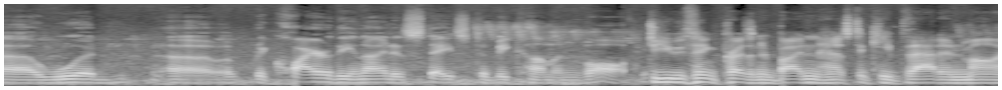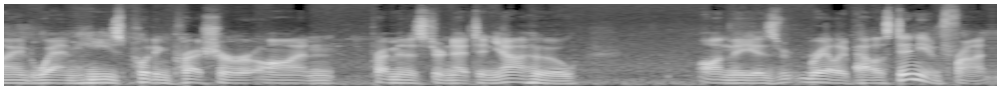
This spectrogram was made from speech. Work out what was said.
uh, would uh, require the United States to become involved. Do you think President Biden has to keep that in mind when he's putting pressure on Prime Minister Netanyahu on the Israeli Palestinian front?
